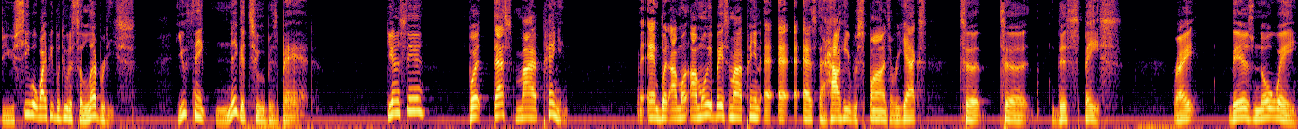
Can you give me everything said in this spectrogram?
Do you see what white people do to celebrities? You think niggatube is bad. Do you understand? But that's my opinion. And but I'm I'm only basing my opinion a, a, as to how he responds and reacts to to this space. Right? There's no way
